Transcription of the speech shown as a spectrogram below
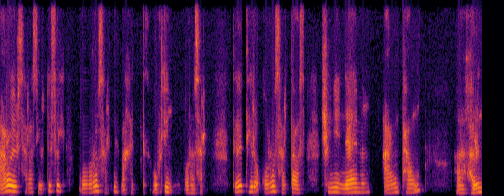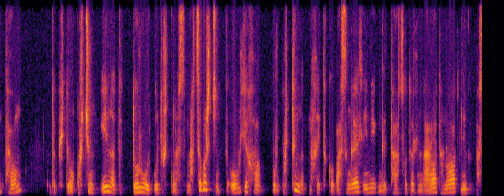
12 сараас ердөөсөл 3 сард нэг мах иддэг. Өвлийн 3 сар. Тэгээд тэр 3 сардаа бас шөнийн 8, 15 25 одоо битүү 30 энэ одоо дөрвөн өдөрт нь бас мацаг орчин өвлийнхаа бүр бүтэн мах идэхгүй бас ингээл энийг ингээд тооцоход бол нэг 15-аад нэг бас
